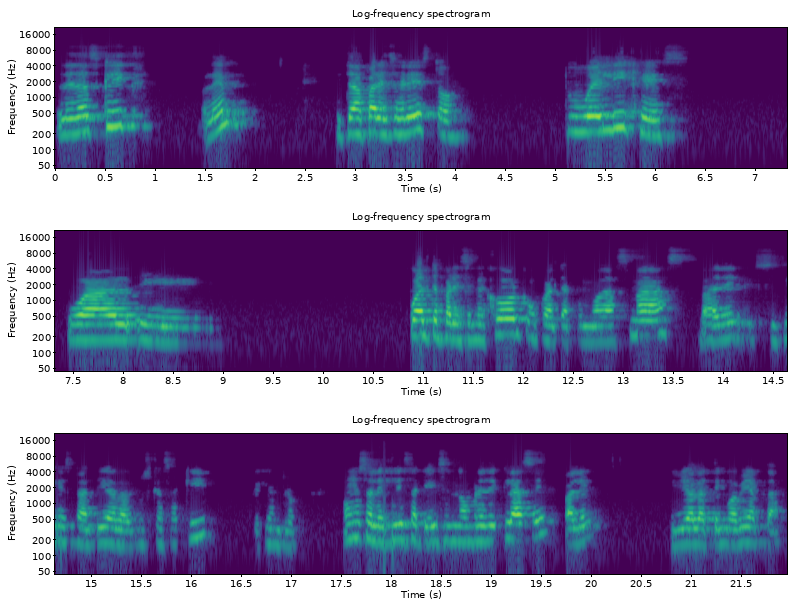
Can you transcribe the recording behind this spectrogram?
le das clic, ¿vale? Y te va a aparecer esto. Tú eliges cuál, eh, cuál te parece mejor, con cuál te acomodas más, ¿vale? Si tienes plantillas, las buscas aquí. Por ejemplo, vamos a elegir esta que dice nombre de clase, ¿vale? Y ya la tengo abierta.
